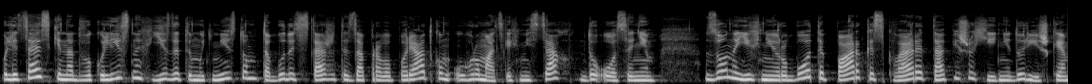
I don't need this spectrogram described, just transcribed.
Поліцейські на двоколісних їздитимуть містом та будуть стежити за правопорядком у громадських місцях до осені. Зони їхньої роботи парки, сквери та пішохідні доріжки.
